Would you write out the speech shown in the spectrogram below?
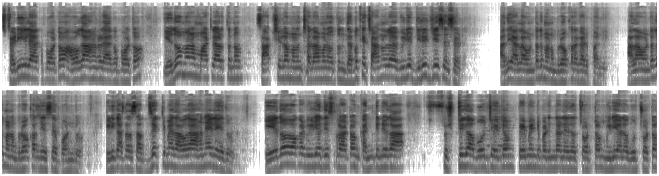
స్టడీ లేకపోవటం అవగాహన లేకపోవటం ఏదో మనం మాట్లాడుతున్నాం. సాక్షిలో మనం చలామణి అవుతుంది దెబ్బకే ఛానల్లో వీడియో డిలీట్ చేసేసాడు. అది అలా ఉంటుంది మన బ్రోకర్ గడి పని. అలా ఉంటుంది మన బ్రోకర్ చేసే పండు వీడికి అసలు సబ్జెక్ట్ మీద అవగాహనే లేదు. ఏదో ఒక వీడియో తీసుకురావటం కంటిన్యూగా సృష్టిగా భోంచేయటం పేమెంట్ పడిందా లేదా చూడటం మీడియాలో కూర్చోవటం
